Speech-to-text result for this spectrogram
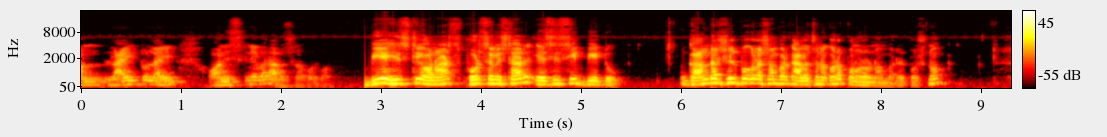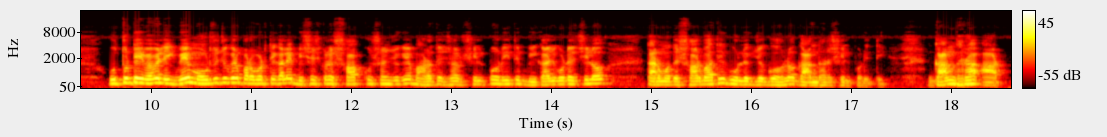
on line to line on স্ক্রিনে এবার আলোচনা করব। BA history honours fourth semester SCC B two Gandhara শিল্পকলা সম্পর্কে আলোচনা করো, পনেরো নম্বরের প্রশ্ন। উত্তরটি এইভাবে লিখবে, মৌর্য যুগের পরবর্তীকালে, বিশেষ করে শক কুষাণ যুগে ভারতের সব শিল্প রীতির বিকাশ ঘটেছিল, তার মধ্যে সর্বাধিক উল্লেখযোগ্য হলো গান্ধার শিল্পরীতি। গান্ধারা আর্ট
